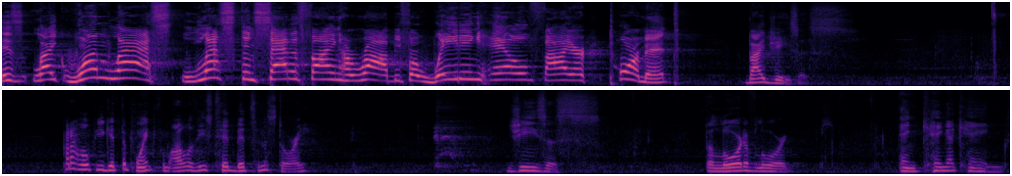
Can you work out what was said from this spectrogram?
is like one last, less than satisfying hurrah before waiting hellfire torment by Jesus. But I hope you get the point from all of these tidbits in the story. Jesus, the Lord of Lords and King of Kings,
